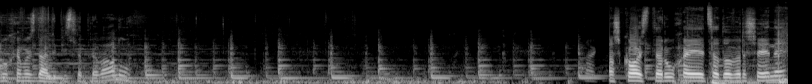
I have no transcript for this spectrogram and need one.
Рухаємось далі після привалу. Так, наш Костя рухається до вершини,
